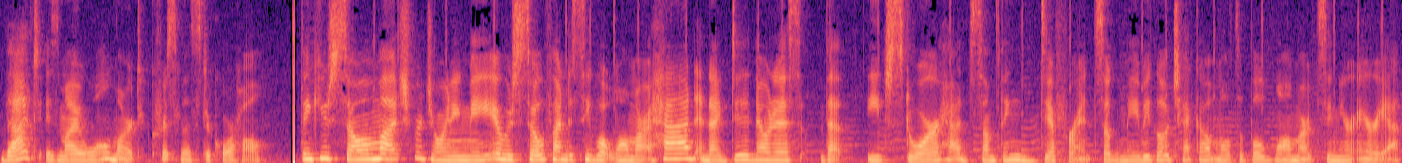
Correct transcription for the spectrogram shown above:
that is my Walmart Christmas decor haul. Thank you so much for joining me. It was so fun to see what Walmart had and I did notice that each store had something different. So maybe go check out multiple Walmarts in your area.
